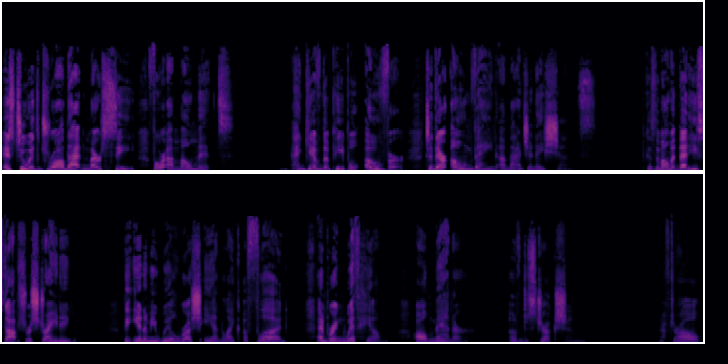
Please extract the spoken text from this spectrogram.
is to withdraw that mercy for a moment and give the people over to their own vain imaginations. Because the moment that he stops restraining, the enemy will rush in like a flood and bring with him all manner of destruction. After all,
